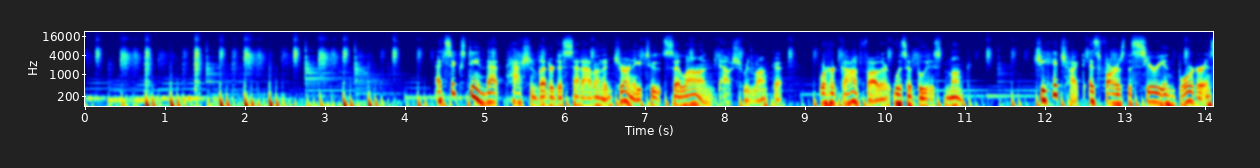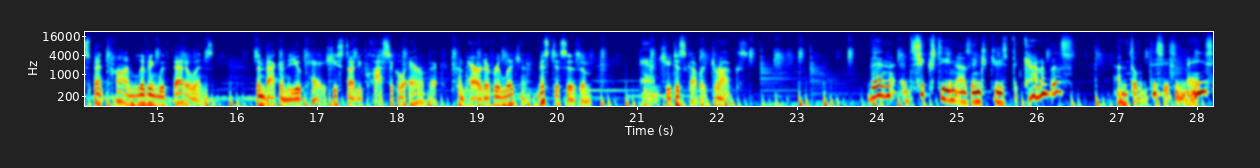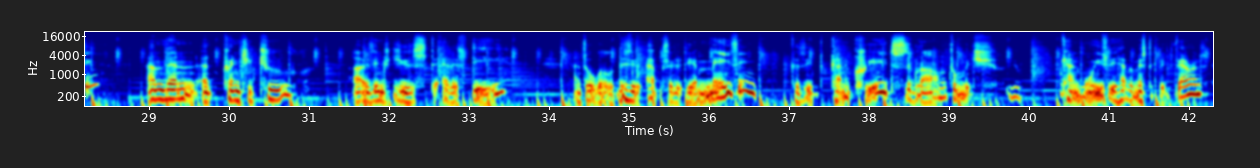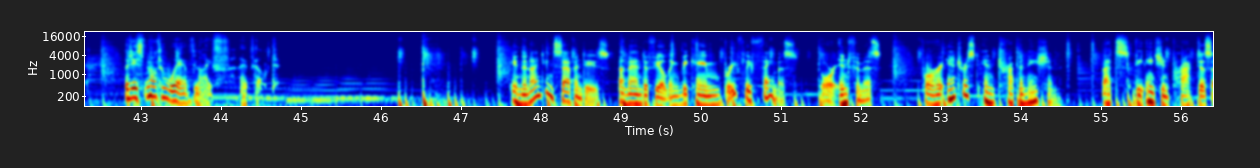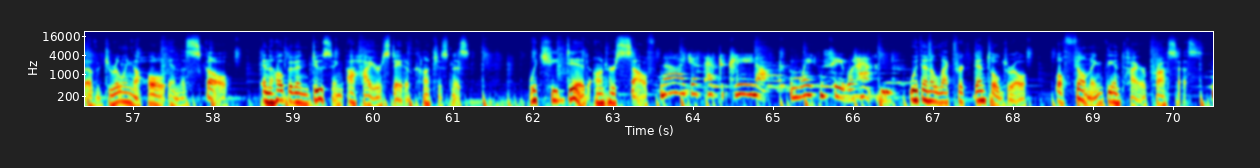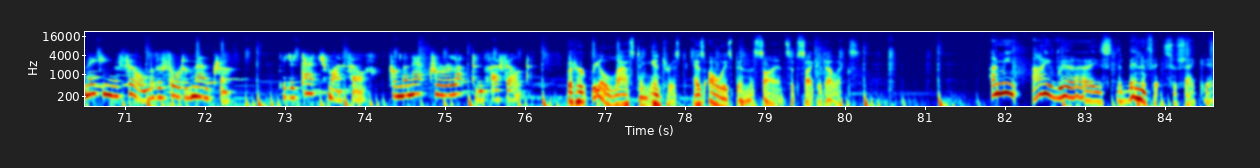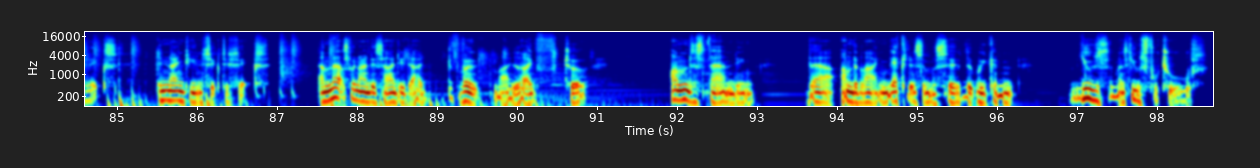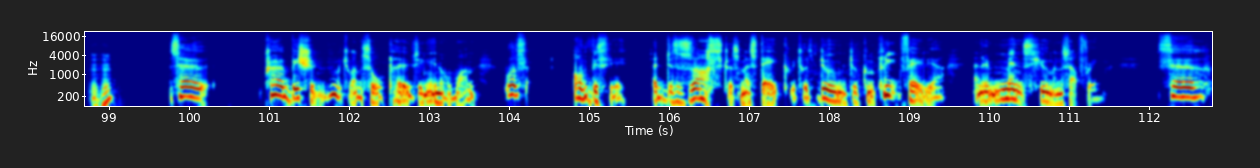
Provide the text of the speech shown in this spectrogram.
At 16, that passion led her to set out on a journey to Ceylon, now Sri Lanka, where her godfather was a Buddhist monk. She hitchhiked as far as the Syrian border and spent time living with Bedouins. Then, back in the UK, she studied classical Arabic, comparative religion, mysticism, and she discovered drugs. Then at 16, I was introduced to cannabis and thought, this is amazing. And then at 22, I was introduced to LSD and thought, well, this is absolutely amazing because it kind of creates the ground from which you can more easily have a mystical experience. But it's not a way of life, I felt. In the 1970s, Amanda Feilding became briefly famous, or infamous, for her interest in trepanation. That's the ancient practice of drilling a hole in the skull in the hope of inducing a higher state of consciousness, which she did on herself. Now I just have to clean up and wait and see what happens. With an electric dental drill while filming the entire process. Making the film was a sort of mantra to detach myself from the natural reluctance I felt. But her real lasting interest has always been the science of psychedelics. I mean, I realized the benefits of psychedelics in 1966. And that's when I decided I'd devote my life to understanding their underlying mechanisms so that we can use them as useful tools. Mm-hmm. So, prohibition, which one saw closing in on one, was obviously a disastrous mistake which was doomed to complete failure and immense human suffering. So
